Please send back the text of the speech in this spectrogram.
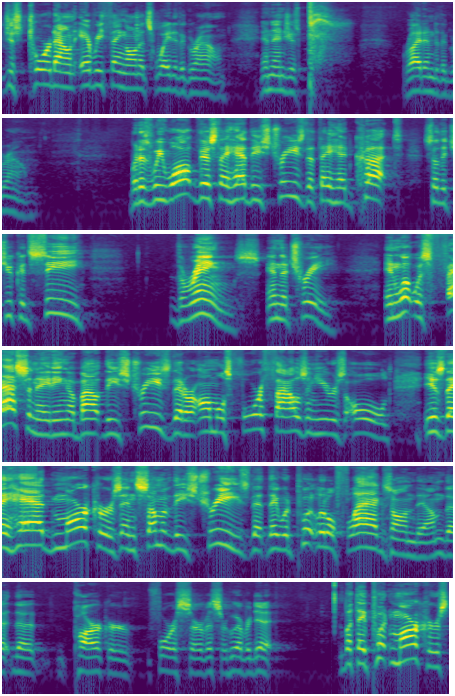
just tore down everything on its way to the ground and then just right into the ground. But as we walked this, they had these trees that they had cut so that you could see the rings in the tree. And what was fascinating about these trees that are almost 4,000 years old is they had markers in some of these trees that they would put little flags on them, the, the park or Forest Service or whoever did it. But they put markers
